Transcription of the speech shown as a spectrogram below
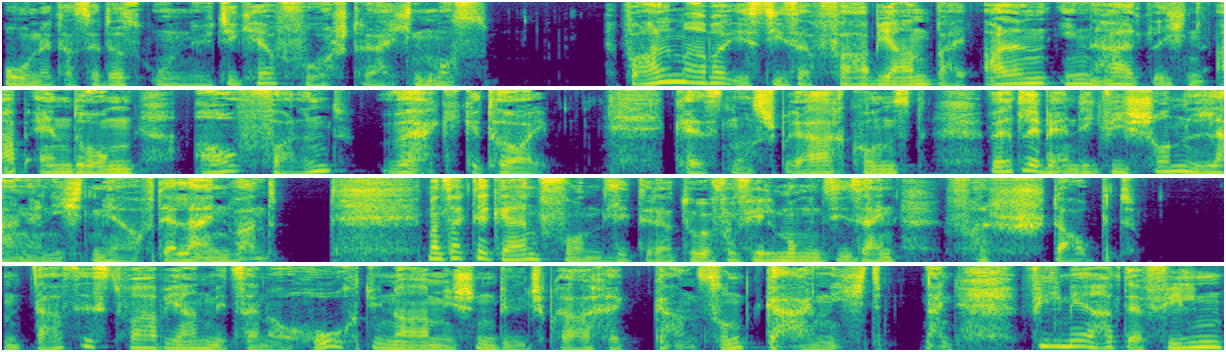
ohne dass er das unnötig hervorstreichen muss. Vor allem aber ist dieser Fabian bei allen inhaltlichen Abänderungen auffallend werkgetreu. Kästners Sprachkunst wird lebendig wie schon lange nicht mehr auf der Leinwand. Man sagt ja gern von Literaturverfilmungen, sie seien verstaubt. Und das ist Fabian mit seiner hochdynamischen Bildsprache ganz und gar nicht. Nein, vielmehr hat der Film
